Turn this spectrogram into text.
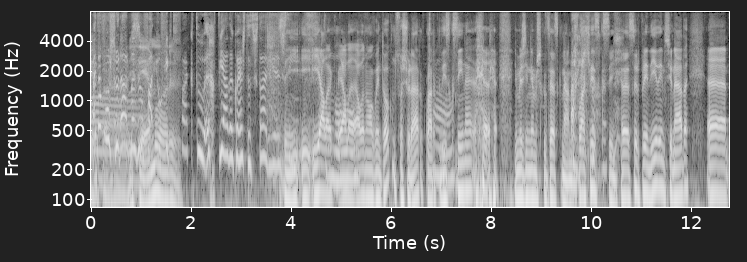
giro. Ainda vou chorar, mas Isso eu, é fa- eu amor. fico de facto arrepiada com estas histórias. Sim, e, e ela, Tão bom. ela, ela não aguentou, começou a chorar. Claro que Oh. disse que sim, né? Imaginemos que dissesse que não, mas claro que disse que sim. Uh, surpreendida, emocionada. Uh,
